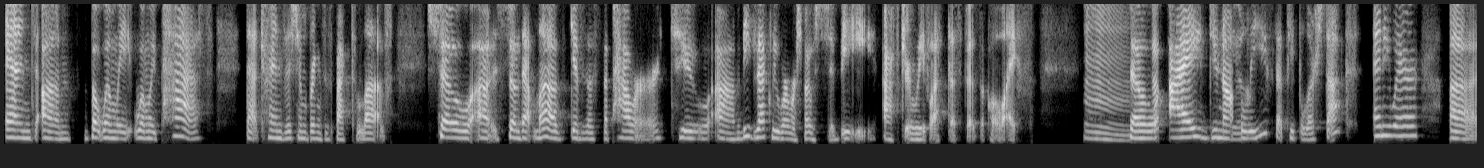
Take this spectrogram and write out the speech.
And um but when we when we pass that transition brings us back to love. So uh so that love gives us the power to um, be exactly where we're supposed to be after we've left this physical life. Mm, so i do not yeah. believe that people are stuck anywhere uh,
